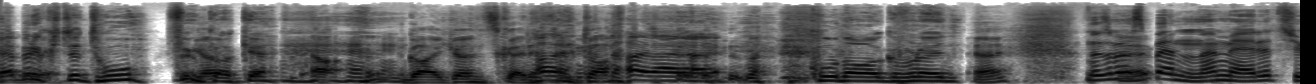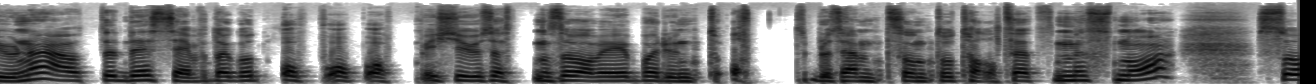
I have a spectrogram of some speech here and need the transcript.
Jeg brukte to. Funka ikke. Ja, Ga ikke ønska resultat. Nei, nei, nei. Kona var ikke fornøyd. Det som er spennende med returene, er at det ser vi at det har gått opp, opp, opp. I 2017 så var vi på rundt 8% sånn totalt sett. Mens nå så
